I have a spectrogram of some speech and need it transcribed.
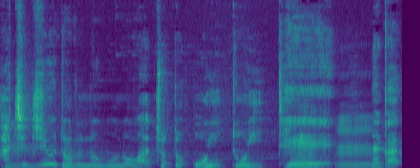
80ドルのものはちょっと置いといて、うん。なんか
